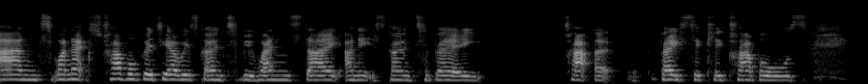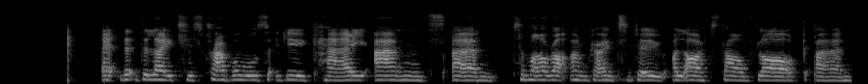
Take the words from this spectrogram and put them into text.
and my next travel video is going to be Wednesday and it's going to be tra uh, basically travels uh, the, the, latest travels UK and um, tomorrow I'm going to do a lifestyle vlog um,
